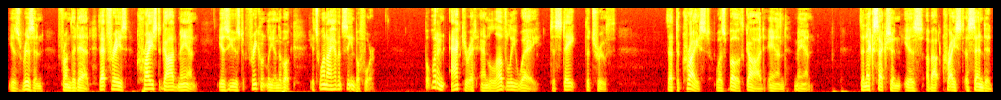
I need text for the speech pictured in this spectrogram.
is risen from the dead. That phrase, Christ God man, is used frequently in the book. It's one I haven't seen before. But what an accurate and lovely way to state the truth that the Christ was both God and man. The next section is about Christ ascended.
